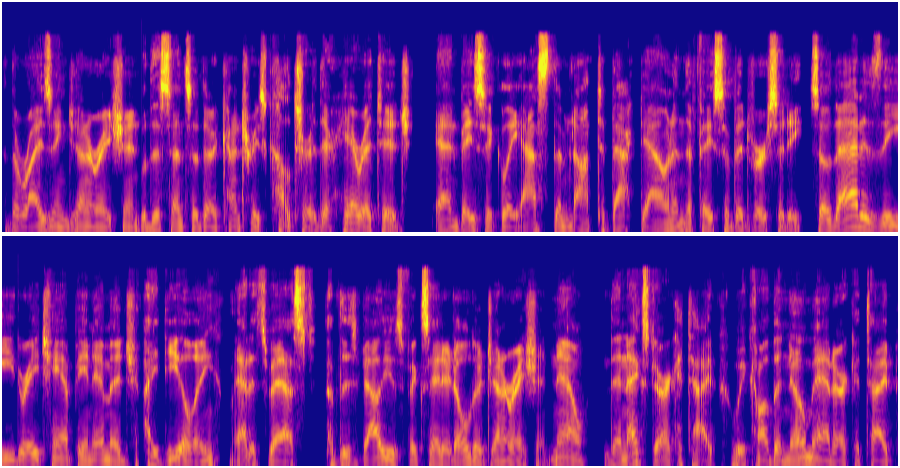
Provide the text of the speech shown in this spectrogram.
the rising generation with a sense of their country's culture, their heritage, and basically ask them not to back down in the face of adversity. So that is the gray champion image, ideally at its best, of this values fixated older generation. Now, the next archetype we call the nomad archetype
